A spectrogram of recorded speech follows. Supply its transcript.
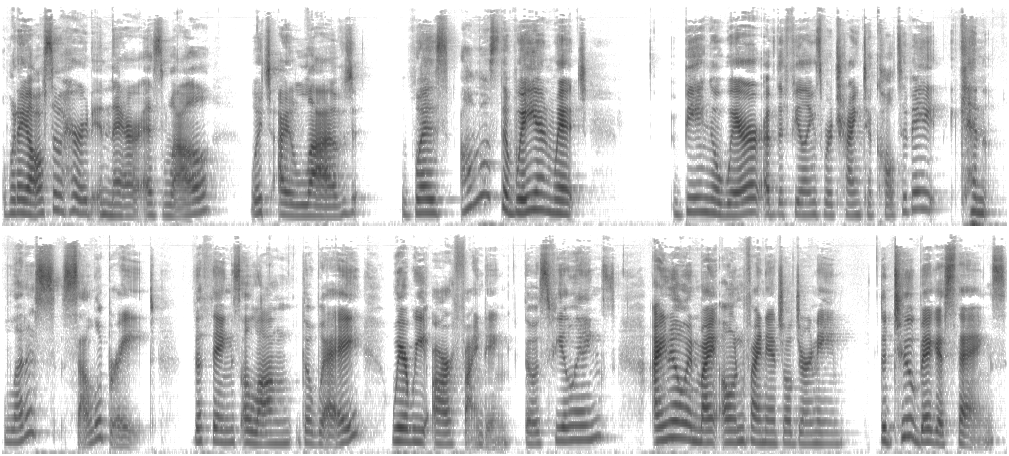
what i also heard in there as well which i loved was almost the way in which being aware of the feelings we're trying to cultivate can let us celebrate the things along the way where we are finding those feelings. I know in my own financial journey, the two biggest things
